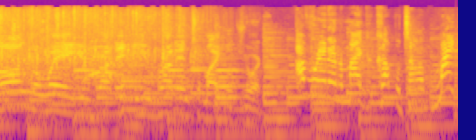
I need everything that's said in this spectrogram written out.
along the way, you run in, you run into Michael Jordan. I've ran into Mike a couple times. Mike,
